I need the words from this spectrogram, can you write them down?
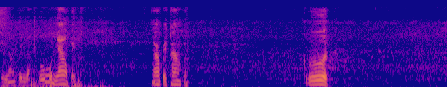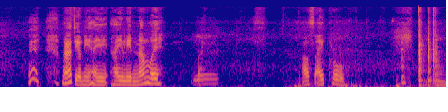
เป็นหลังเป็นหลังโอ้เง่าวไปเง่าวไปทางไปกูดมาเที่ยวนี้ให้ให้เล่นน้ำเว้ย Yeah. เอาไซโครอืม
